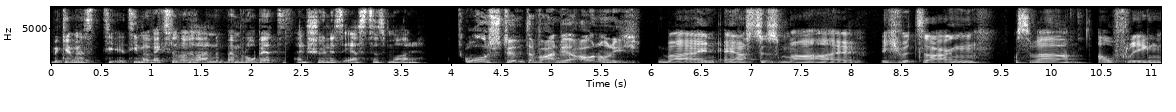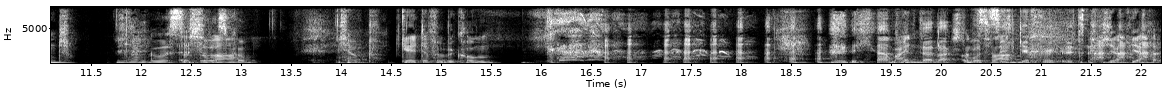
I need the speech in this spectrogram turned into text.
Wir können das Thema wechseln, weil wir waren beim Robert ein schönes erstes Mal. Oh, stimmt, da waren wir auch noch nicht. Mein erstes Mal. Ich würde sagen, es war aufregend. Ich habe gewusst, dass es sowas kommt. Ich habe Geld dafür bekommen. ich habe mich danach schmutzig zwar, gefühlt. ja, ja,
